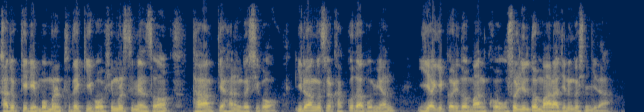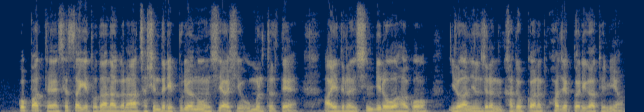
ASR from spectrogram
가족끼리 몸을 부대끼고 힘을 쓰면서 다 함께 하는 것이고 이러한 것을 가꾸다 보면 이야기거리도 많고 웃을 일도 많아지는 것입니다. 꽃밭에 새싹이 돋아나거나 자신들이 뿌려놓은 씨앗이 우물틀 때 아이들은 신비로워하고 이러한 일들은 가족과는 화제거리가 되며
